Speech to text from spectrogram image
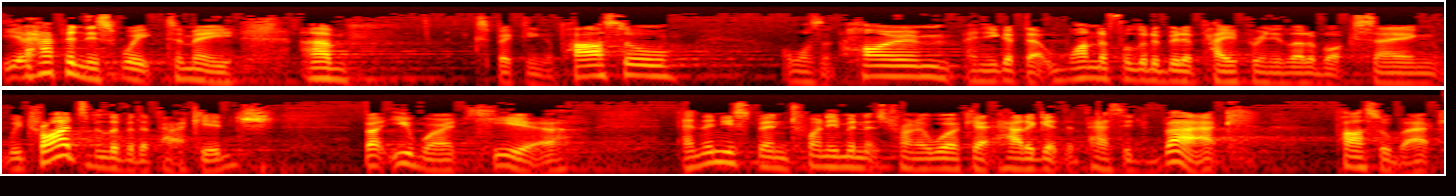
It happened this week to me. Um, expecting a parcel, I wasn't home, and you get that wonderful little bit of paper in your letterbox saying, We tried to deliver the package, but you weren't here. And then you spend 20 minutes trying to work out how to get the passage back parcel back,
